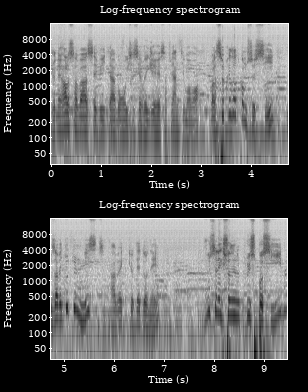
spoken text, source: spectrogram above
En général, ça va assez vite. Hein. Bon, ici, c'est vrai que ça fait un petit moment. Voilà, se présente comme ceci. Vous avez toute une liste avec des données. Vous sélectionnez le plus possible.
